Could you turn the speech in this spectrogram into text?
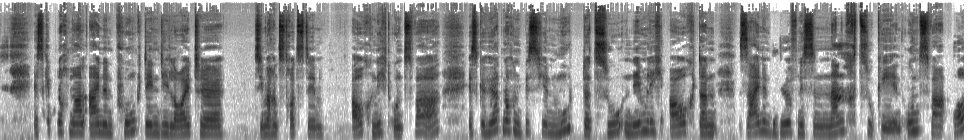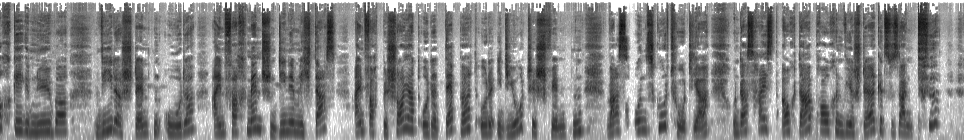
Es gibt noch mal einen Punkt, den die Leute, sie machen es trotzdem auch nicht. Und zwar, es gehört noch ein bisschen Mut dazu, nämlich auch dann seinen Bedürfnissen nachzugehen. Und zwar auch gegenüber Widerständen oder einfach Menschen, die nämlich das einfach bescheuert oder deppert oder idiotisch finden, was uns gut tut, ja. Und das heißt, auch da brauchen wir Stärke zu sagen, pff,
